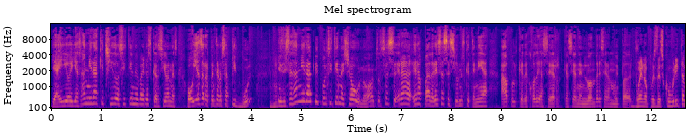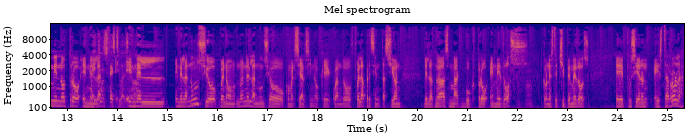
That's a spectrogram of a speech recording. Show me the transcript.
y ahí oías, ah, mira qué chido, sí tiene varias canciones. O oías de repente, no sé, Pitbull y dices, ah, mira, Pitbull sí tiene show, ¿no? Entonces era, era padre. Esas sesiones que tenía Apple que dejó de hacer, que hacían en Londres, eran muy padres. Bueno, pues descubrí también otro en el Festival en el en el anuncio, bueno, no en el anuncio comercial, sino que cuando fue la presentación de las nuevas MacBook Pro M2 con este chip M2 eh, pusieron esta rola.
